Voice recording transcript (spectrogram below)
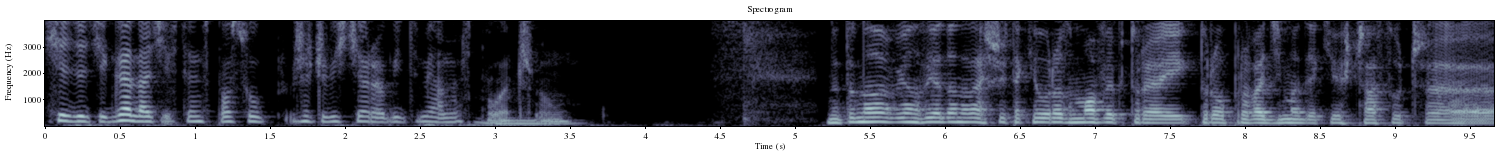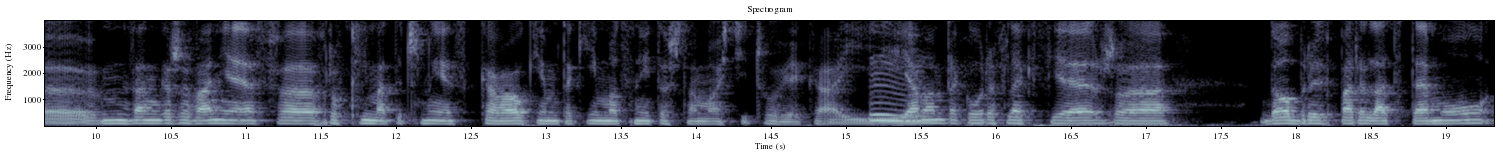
siedzieć i gadać i w ten sposób rzeczywiście robić zmianę społeczną. No to nawiązuje do naszej takiej rozmowy, której, którą prowadzimy od jakiegoś czasu, czy mm, zaangażowanie w, w ruch klimatyczny jest kawałkiem takiej mocnej tożsamości człowieka. I mm. ja mam taką refleksję, że dobrych parę lat temu,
